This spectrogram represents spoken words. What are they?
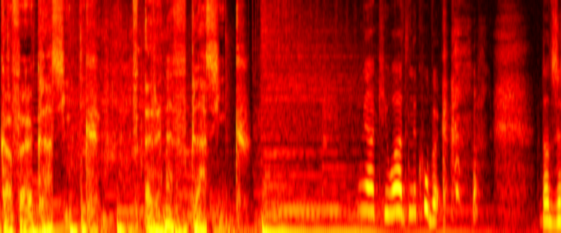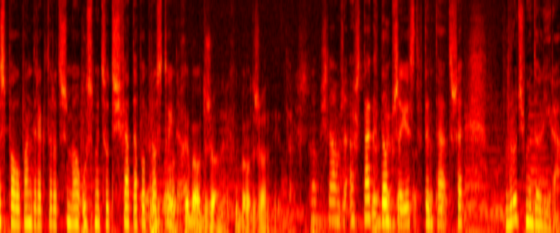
Kafe Classic w RMF Classic. Jaki ładny kubek. Do zespołu pan dyrektor otrzymał ósmy cud świata po prostu. Chyba, chyba od żony, chyba od żony jednak. No, myślałam, że aż tak dobrze jest w tym teatrze. Wróćmy do Lira.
